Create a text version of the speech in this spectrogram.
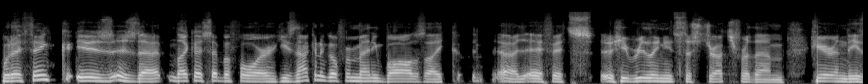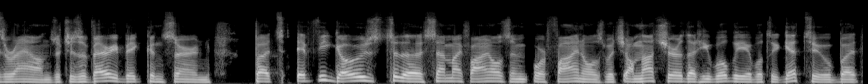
what I think is is that, like I said before, he's not going to go for many balls. Like uh, if it's he really needs to stretch for them here in these rounds, which is a very big concern. But if he goes to the semifinals and or finals, which I'm not sure that he will be able to get to, but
